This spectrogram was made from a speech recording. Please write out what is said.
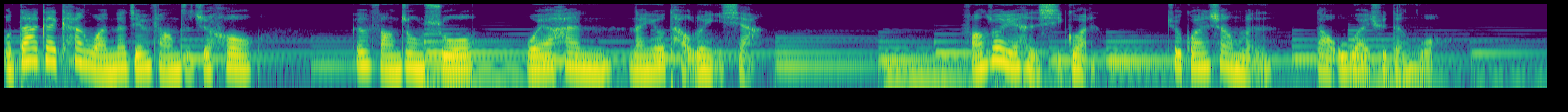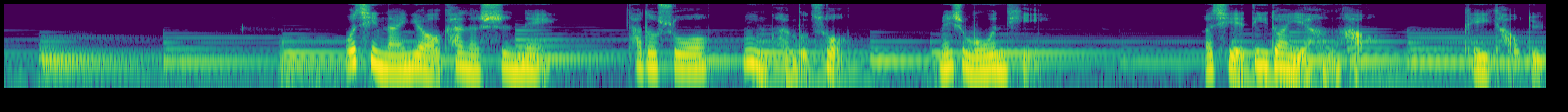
我大概看完那间房子之后，跟房仲说我要和男友讨论一下。房仲也很习惯，就关上门到屋外去等我。我请男友看了室内，他都说嗯，很不错，没什么问题，而且地段也很好，可以考虑。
